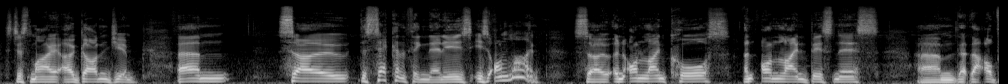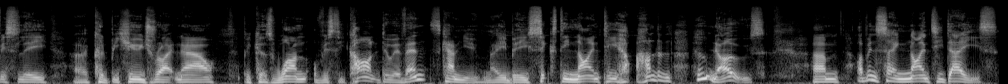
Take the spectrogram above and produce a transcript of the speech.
It's just my uh, garden gym. Um, so the second thing then is is online. So an online course, an online business. Um, that that obviously uh, could be huge right now because one obviously can't do events, can you? Maybe 60, 90, 100, who knows? Um, I've been saying 90 days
